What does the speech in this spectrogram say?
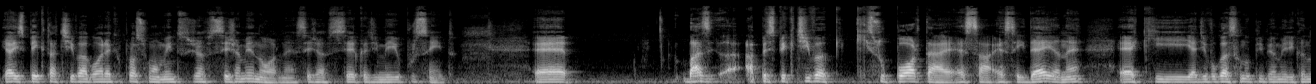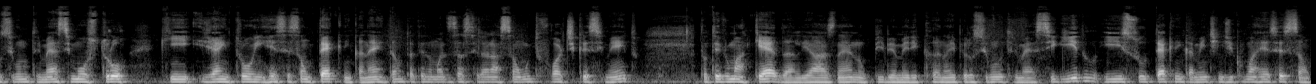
e a expectativa agora é que o próximo aumento já seja menor, né? seja cerca de 0,5%. É, base, a perspectiva suporta essa, essa ideia né, é que a divulgação do PIB americano no segundo trimestre mostrou que já entrou em recessão técnica, né? então está tendo uma desaceleração muito forte de crescimento. Então teve uma queda, aliás, né, no PIB americano aí pelo segundo trimestre seguido, e isso tecnicamente indica uma recessão.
